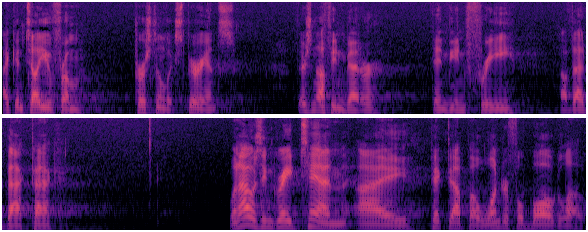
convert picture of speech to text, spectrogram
I can tell you from personal experience, there's nothing better than being free of that backpack. When I was in grade 10, I picked up a wonderful ball glove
